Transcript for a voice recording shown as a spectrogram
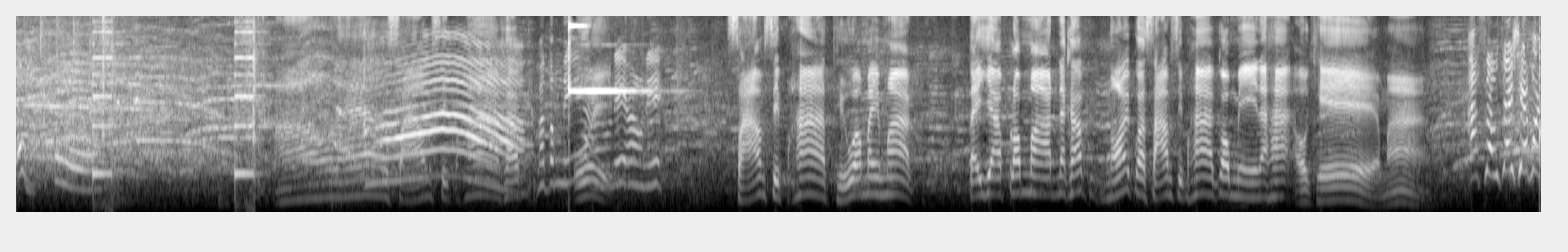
โอ้โหเอาแล้ว 35 ครับมาตรงนี้อุ้ยมาตรงนี้มาตรงนี้ 35 ถือว่าไม่มาก แต่อย่าประมาทนะครับ น้อยกว่า 35 ก็มีนะฮะ โอเค มา อะส่งใจเชียร์คน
